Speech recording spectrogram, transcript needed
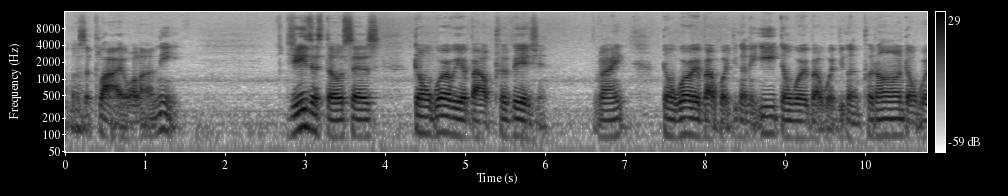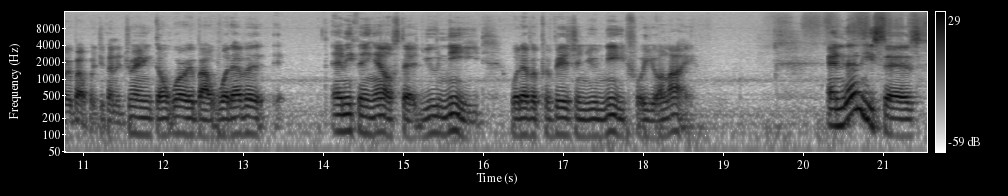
or mm-hmm. supply all our need. Jesus, though, says, don't worry about provision, right? Don't worry about what you're going to eat. Don't worry about what you're going to put on. Don't worry about what you're going to drink. Don't worry about whatever, anything else that you need, whatever provision you need for your life. And then he says,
